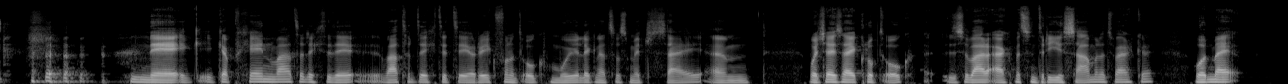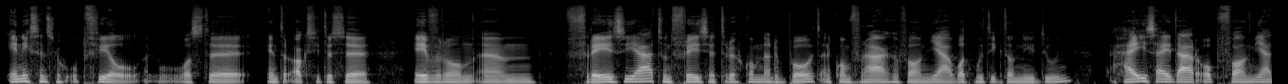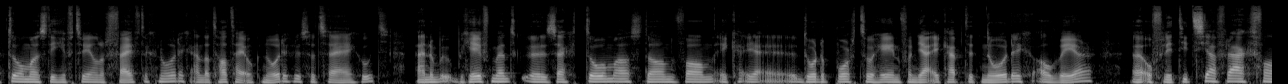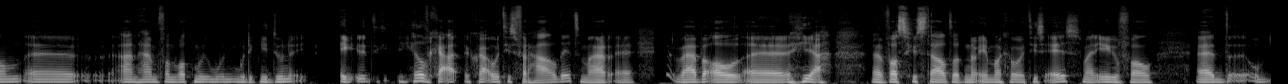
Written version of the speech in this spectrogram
nee, ik, ik heb geen waterdichte, waterdichte theorie. Ik vond het ook moeilijk, net zoals Mitch zei. Ehm, wat jij zei klopt ook. Ze waren eigenlijk met z'n drieën samen aan het werken. Wat mij enigszins nog opviel, was de interactie tussen Everon en Fresia, toen Fresia terugkwam naar de boot en kwam vragen van, ja, wat moet ik dan nu doen? Hij zei daarop van, ja, Thomas die heeft 250 nodig en dat had hij ook nodig, dus dat zei hij goed. En op een gegeven moment uh, zegt Thomas dan van, ik, eh, door de porto heen van, ja, ik heb dit nodig alweer. Uh, of Letitia vraagt van, aan hem van, wat moet, moet, moet ik nu doen? Ik, heel cha chaotisch verhaal dit, maar uh, we hebben al uh, ja, uh, vastgesteld dat het nou eenmaal chaotisch is. Maar in ieder geval,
